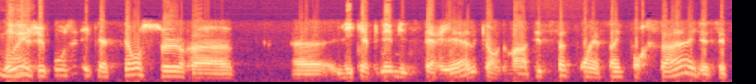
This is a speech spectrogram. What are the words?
Et j'ai posé des questions sur, euh, euh, les cabinets ministériels qui ont augmenté de 7,5 et c'est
